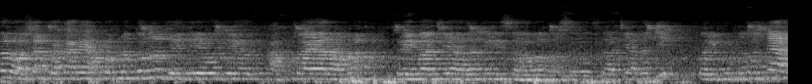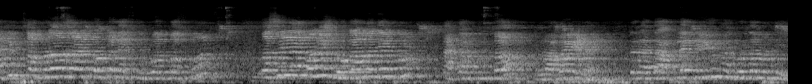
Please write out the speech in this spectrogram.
तर अशा प्रकारे आपण म्हणतो ना जय देव जय आत्माया रामा प्रेमाची आरती सहभाग सहस्राची आरती परिपूर्ण म्हणजे आधी सगळं असं टोटल आहे सुरुवातपासून तसं या दोन श्लोकामध्ये पण टाकापुरतं रामायण आहे. तर आता आपल्या देवी भागवतामध्ये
